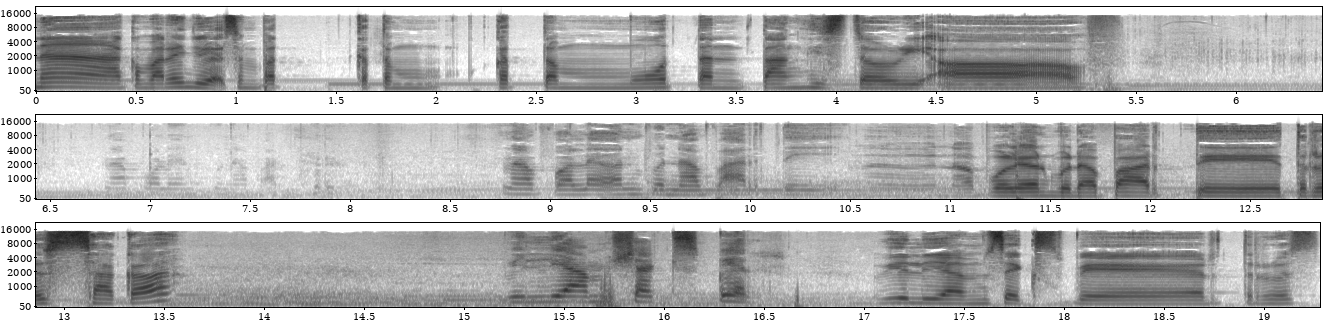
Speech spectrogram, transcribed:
nah kemarin juga sempat ketemu ketemu tentang history of Napoleon Bonaparte. Nah, Napoleon Bonaparte. Terus Saka William Shakespeare. William Shakespeare. Terus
